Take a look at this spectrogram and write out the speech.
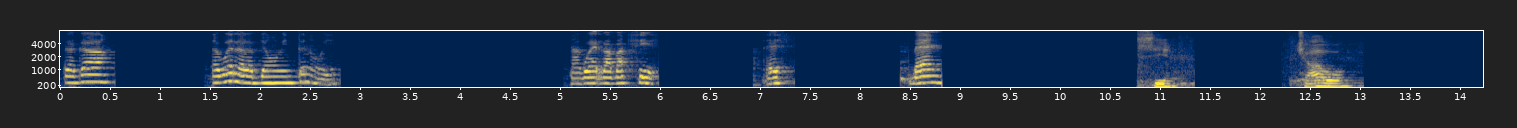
Raga, la guerra l'abbiamo vinta noi. Una guerra pazzesca. Eh? Ben, Sì. Ciao.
